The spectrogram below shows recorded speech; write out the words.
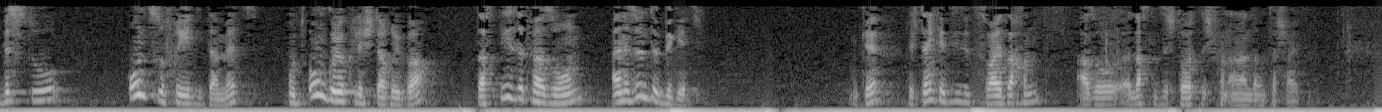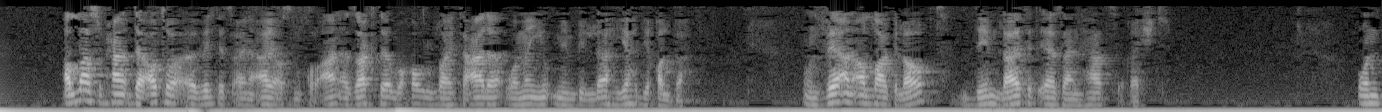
bist du unzufrieden damit und unglücklich darüber, dass diese Person eine Sünde begeht. Okay? Ich denke, diese zwei Sachen also lassen sich deutlich voneinander unterscheiden. Allah subhanahu der Autor erwähnt jetzt eine Ayah aus dem Koran. Er sagte, وَقَوْلُ ta'ala وَمَنْ يُؤْمِنْ بِاللَّهِ يَهْدِ قَلْبَهِ Und wer an Allah glaubt, dem leitet er sein Herz recht. Und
